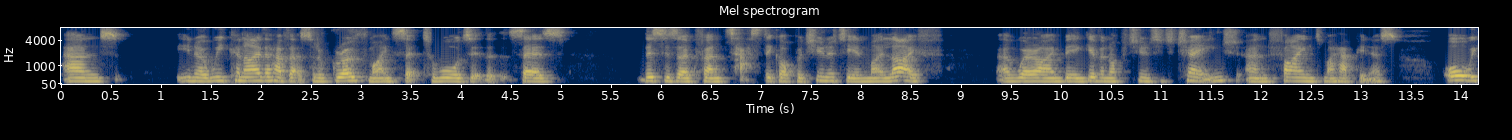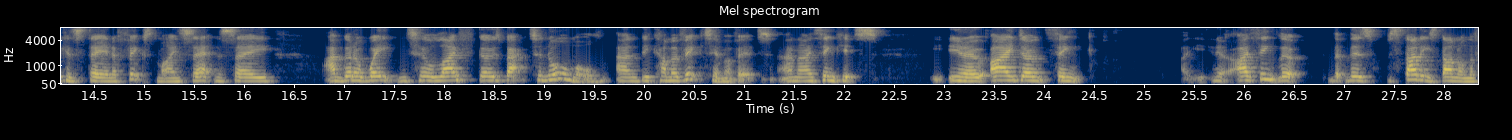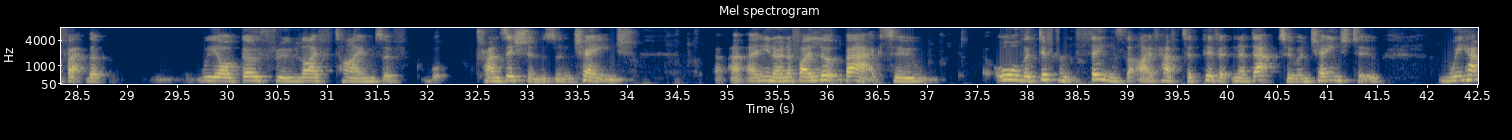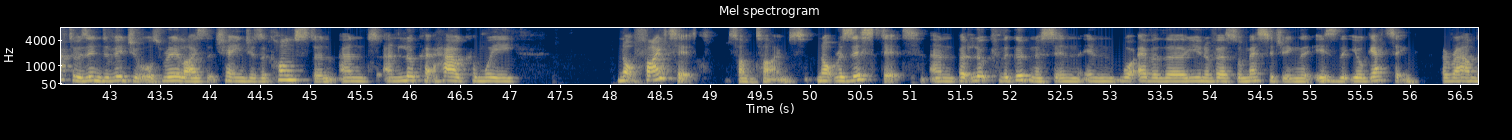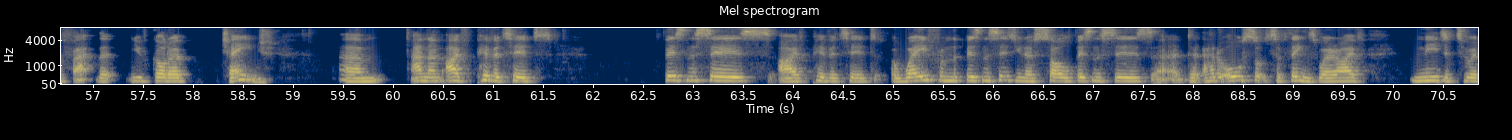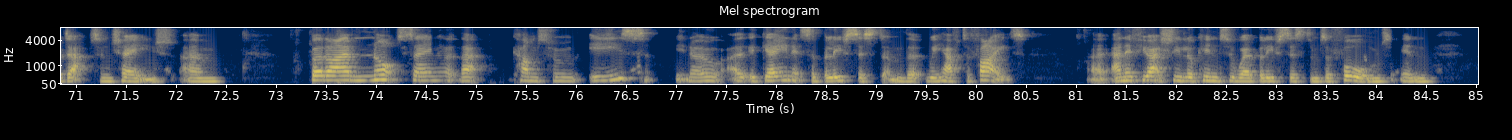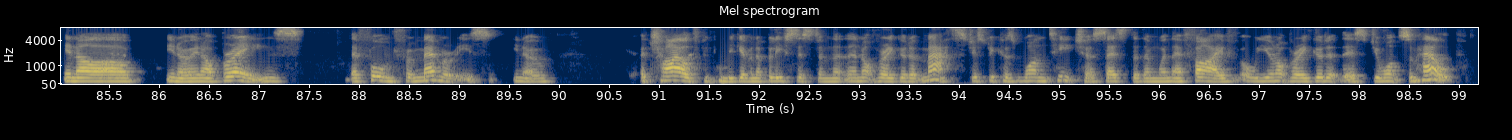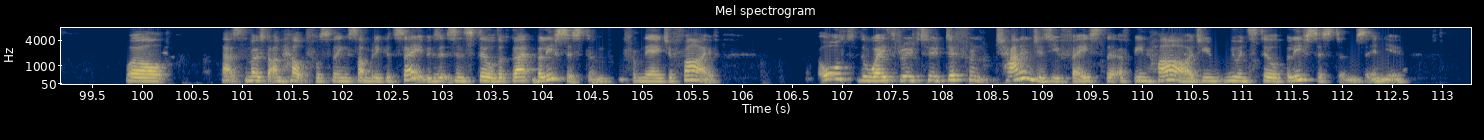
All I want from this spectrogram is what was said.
And, you know, we can either have that sort of growth mindset towards it that says, this is a fantastic opportunity in my life uh, where I'm being given opportunity to change and find my happiness. Or we can stay in a fixed mindset and say, I'm going to wait until life goes back to normal and become a victim of it. And I think it's, you know, I don't think, you know, I think that, that there's studies done on the fact that we all go through lifetimes of transitions and change. Uh, you know, and if I look back to all the different things that I've had to pivot and adapt to and change to, we have to as individuals realize that change is a constant and and look at how can we not fight it sometimes not resist it and but look for the goodness in in whatever the universal messaging that is that you're getting around the fact that you've got to change. Um, and i've pivoted businesses i've pivoted away from the businesses you know sold businesses uh, had all sorts of things where i've needed to adapt and change. Um, but I'm not saying that that comes from ease. You know, again, it's a belief system that we have to fight. Uh, and if you actually look into where belief systems are formed in in our you know in our brains, they're formed from memories. You know, a child can be given a belief system that they're not very good at maths just because one teacher says to them when they're five, "Oh, you're not very good at this. Do you want some help?" Well, that's the most unhelpful thing somebody could say because it's instilled a belief system from the age of five. All the way through to different challenges you face that have been hard you you instill belief systems in you.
